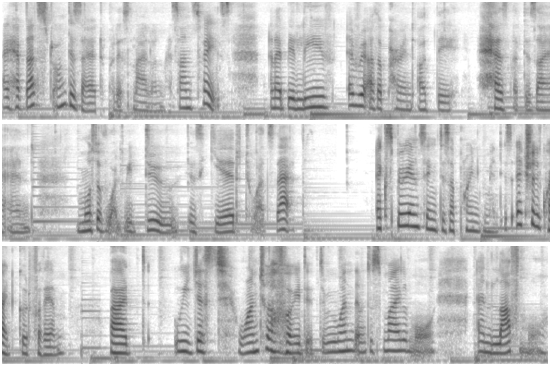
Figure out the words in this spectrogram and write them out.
i have that strong desire to put a smile on my son's face. And i believe every other parent out there has that desire. And most of what we do is geared towards that. Experiencing disappointment is actually quite good for them. But we just want to avoid it. We want them to smile more and laugh more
